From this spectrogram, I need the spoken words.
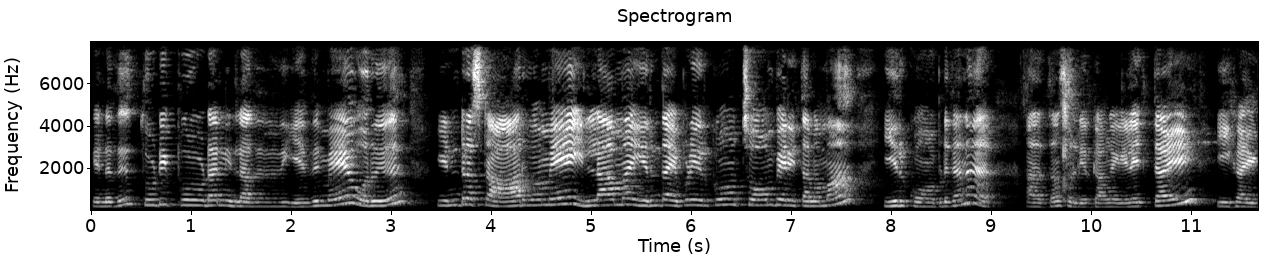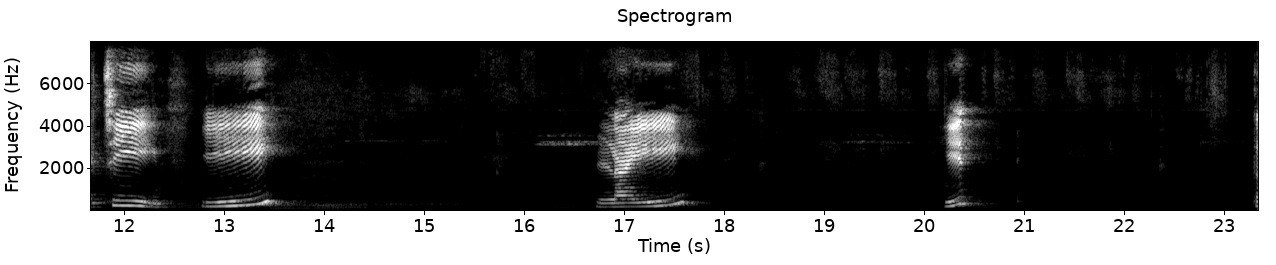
என்னது? துடிப்புடன் இல்லாதது எதுவுமே ஒரு இன்ட்ரெஸ்ட் ஆர்வமே இல்லாமல் இருந்தால் எப்படி இருக்கும்? சோம்பேறித்தனமாக இருக்கும். அப்படி தானே அதை அதைத்தான் சொல்லியிருக்காங்க. இலைத்தல் இகழ்ச்சி. ஈ லை இத் த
